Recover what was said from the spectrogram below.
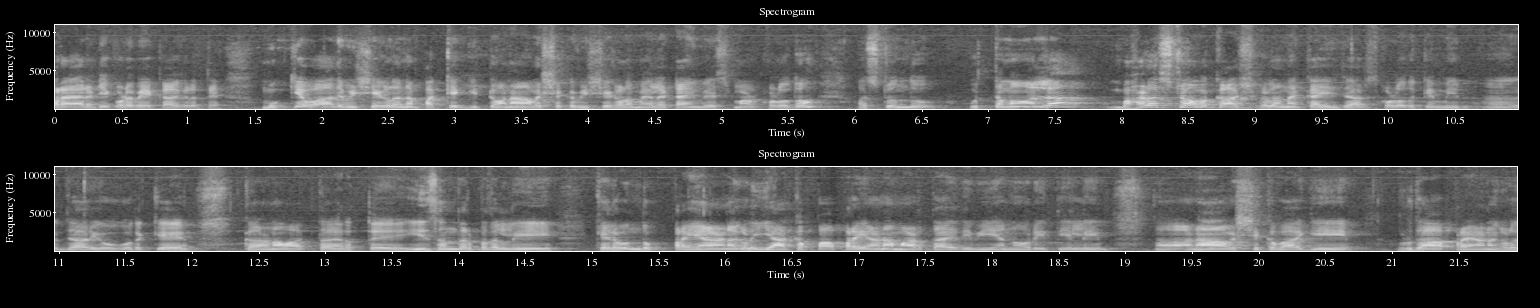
ಪ್ರಯಾರಿಟಿ ಕೊಡಬೇಕಾಗಿರುತ್ತೆ. ಮುಖ್ಯವಾದ ವಿಷಯಗಳನ್ನು ಪಕ್ಕಕ್ಕಿಟ್ಟು ಅನಾವಶ್ಯಕ ವಿಷಯಗಳ ಮೇಲೆ ಟೈಮ್ ವೇಸ್ಟ್ ಮಾಡ್ಕೊಳ್ಳೋದು ಅಷ್ಟೊಂದು ಉತ್ತಮವಲ್ಲ. ಬಹಳಷ್ಟು ಅವಕಾಶಗಳನ್ನು ಕೈ ಜಾರಿಸ್ಕೊಳ್ಳೋದಕ್ಕೆ ಮೀ ಜಾರಿ ಹೋಗೋದಕ್ಕೆ ಕಾರಣವಾಗ್ತಾ ಇರುತ್ತೆ. ಈ ಸಂದರ್ಭದಲ್ಲಿ ಕೆಲವೊಂದು ಪ್ರಯಾಣಗಳು ಯಾಕಪ್ಪ ಪ್ರಯಾಣ ಮಾಡ್ತಾ ಇದ್ದೀವಿ ಅನ್ನೋ ರೀತಿಯಲ್ಲಿ ಅನಾವಶ್ಯಕವಾಗಿ ವೃಧಾ ಪ್ರಯಾಣಗಳು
